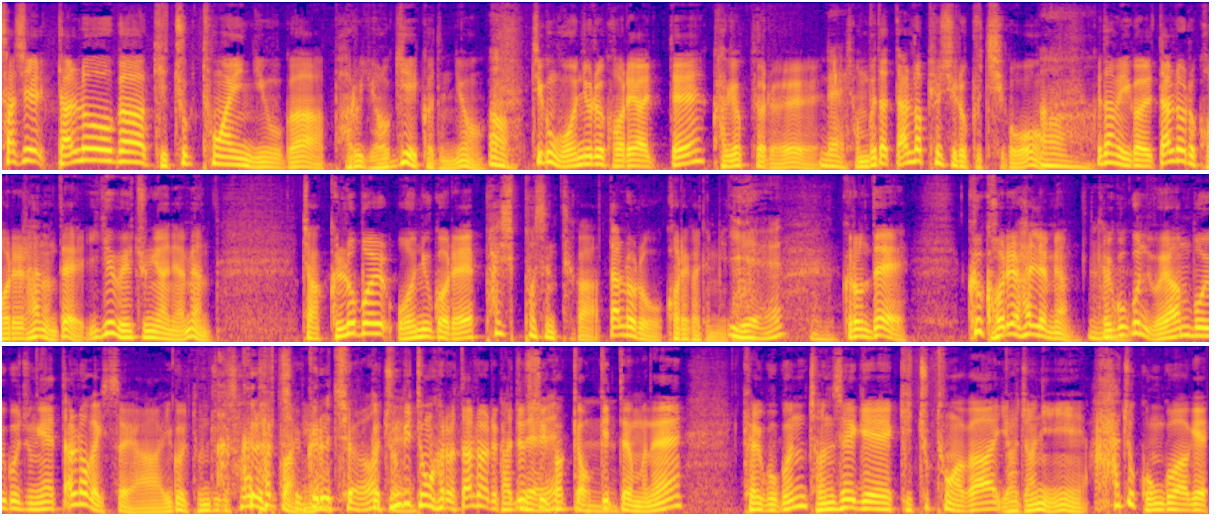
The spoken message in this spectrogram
사실 달러가 기축 통화인 이유가 바로 여기에 있거든요. 어, 지금 원유를 거래할 때 가격표를 네. 전부 다 달러 표시로 붙이고 어. 그다음에 이걸 달러로 거래를 하는데 이게 왜 중요하냐면 자, 글로벌 원유 거래의 80%가 달러로 거래가 됩니다. 예. 그런데 그 거래를 하려면 음. 결국은 외환 보유고 중에 달러가 있어야 이걸 돈 주고 사고 팔거 그렇죠, 아니에요. 그렇죠. 그러니까 준비 통화로 달러를 가질 네. 수밖에 없기 음. 때문에 결국은 전 세계 기축 통화가 여전히 아주 공고하게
